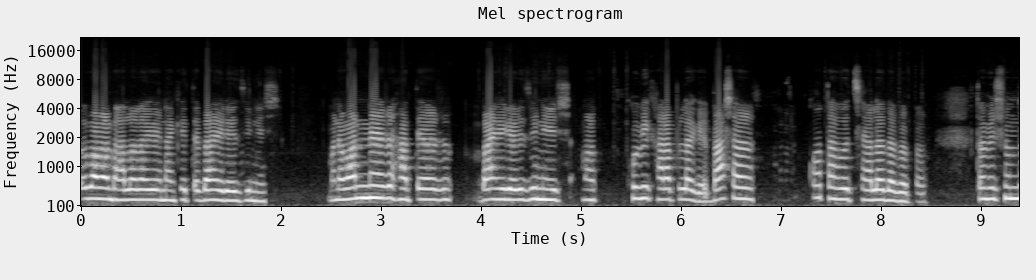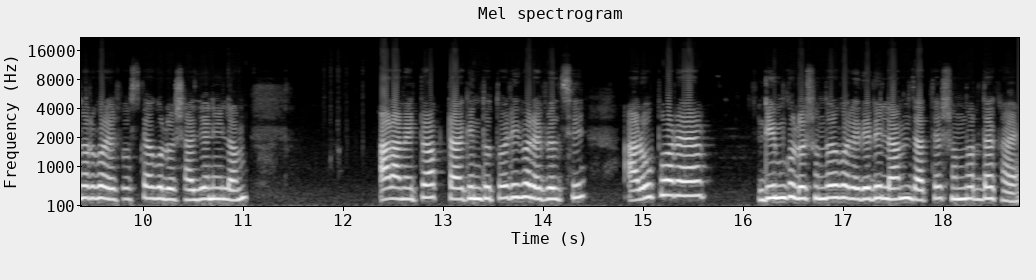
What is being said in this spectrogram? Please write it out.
তবু আমার ভালো লাগে না খেতে বাইরের জিনিস। মানে অন্যের হাতের বাহিরের জিনিস আমার খুবই খারাপ লাগে। বাসার কথা হচ্ছে আলাদা ব্যাপার। তো আমি সুন্দর করে ফুচকাগুলো সাজিয়ে নিলাম। আর আমি টকটা কিন্তু তৈরি করে ফেলছি। আর উপরে ডিমগুলো সুন্দর করে দিয়ে দিলাম যাতে সুন্দর দেখায়।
